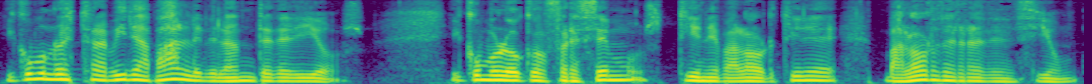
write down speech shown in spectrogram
y cómo nuestra vida vale delante de Dios y cómo lo que ofrecemos tiene valor, tiene valor de redención.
